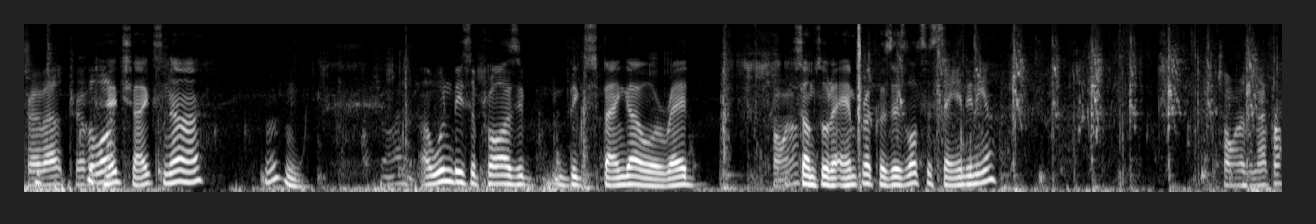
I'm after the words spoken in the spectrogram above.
Trevor, Trevor? Head shakes, nah. Mm. I wouldn't be surprised if a big spango or a red, China. some sort of emperor, because there's lots of sand in here. China's an emperor.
